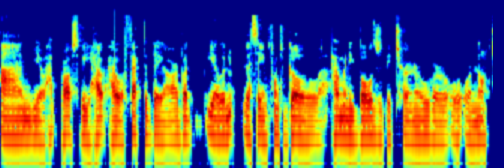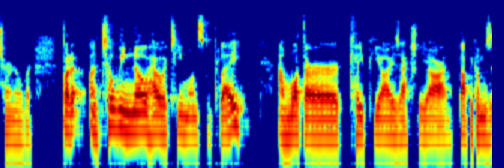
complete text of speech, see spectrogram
and you know possibly how, how effective they are. But you know, in, let's say in front of goal, how many balls do they turn over or, or not turn over? But uh, until we know how a team wants to play and what their KPIs actually are, that becomes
